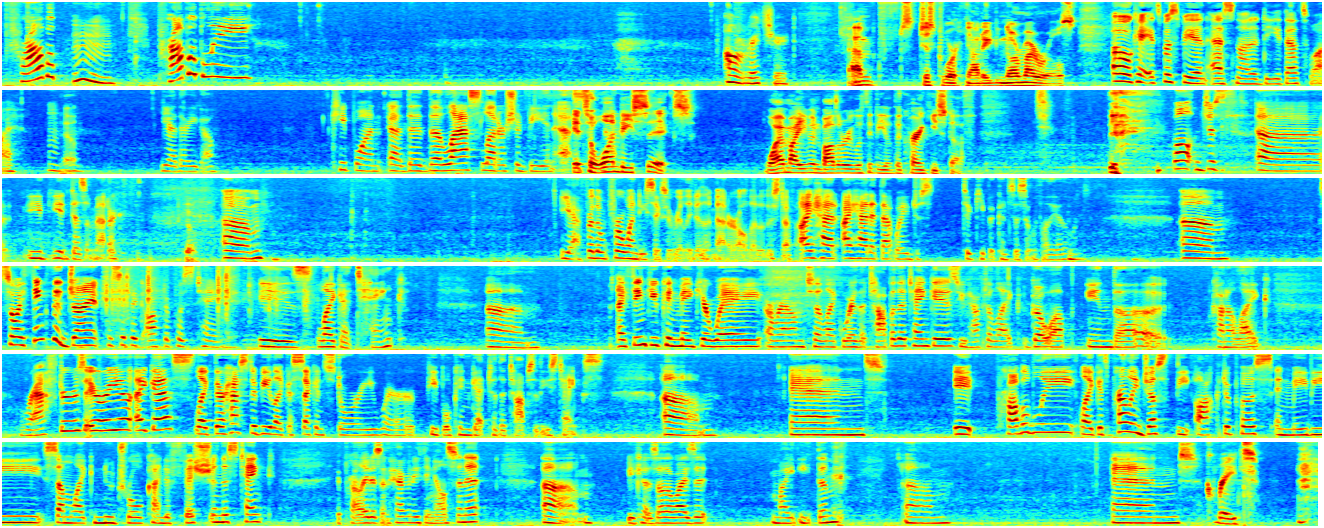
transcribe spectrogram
probably mm, probably Oh, Richard. I'm just working on it. Ignore my rules. Oh, okay. It's supposed to be an S, not a D. That's why. Yeah. Yeah, there you go. Keep one. Uh, the the last letter should be an S. It's a 1d6. Why am I even bothering with any of the cranky stuff? Well, just uh, it, it doesn't matter. Go. Um. Yeah, for the for one d six, it really doesn't matter all that other stuff. I had I had it that way just to keep it consistent with all the other ones. Um. So I think the giant Pacific octopus tank is like a tank. Um. I think you can make your way around to like where the top of the tank is. You have to like go up in the kind of like rafters area, I guess. Like there has to be like a second story where people can get to the tops of these tanks. Um, and it probably like it's probably just the octopus and maybe some like neutral kind of fish in this tank. It probably doesn't have anything else in it um, because otherwise it might eat them. Um, and Great.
